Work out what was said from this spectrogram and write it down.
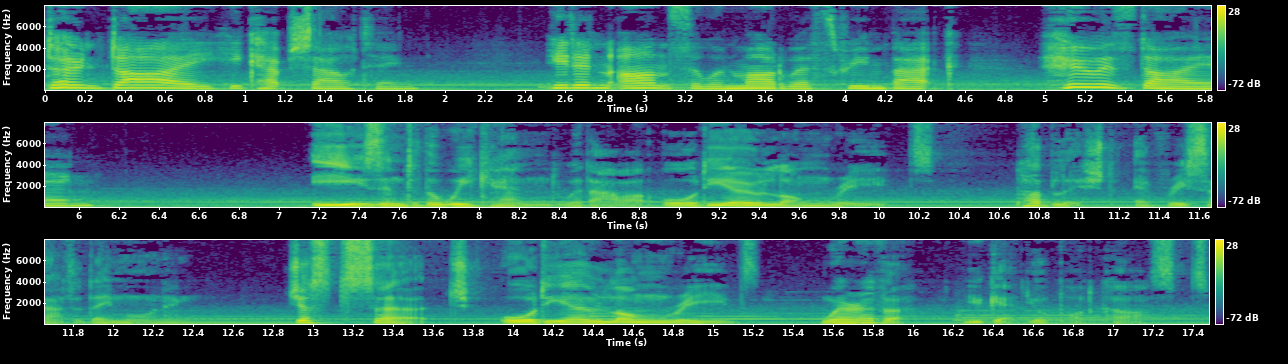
Don't die, he kept shouting. He didn't answer when Marwa screamed back, Who is dying? Ease into the weekend with our audio long reads published every Saturday morning. Just search Audio Long Reads wherever you get your podcasts.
